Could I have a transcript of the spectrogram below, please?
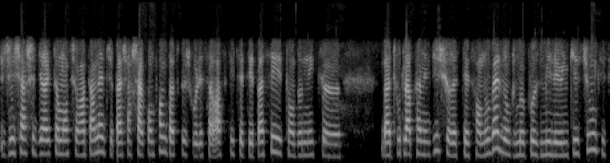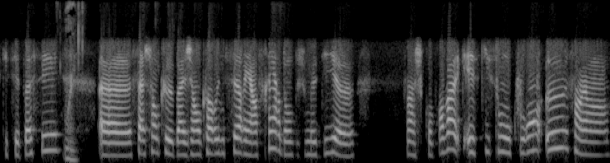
j'ai cherché directement sur internet. J'ai pas cherché à comprendre parce que je voulais savoir ce qui s'était passé, étant donné que bah toute l'après-midi, je suis restée sans nouvelles. Donc je me pose mille et une questions. Qu'est-ce qui s'est passé? Oui. Euh, Sachant que bah j'ai encore une sœur et un frère, donc je me dis. euh, Enfin, je comprends pas. Est-ce qu'ils sont au courant, eux? Enfin,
